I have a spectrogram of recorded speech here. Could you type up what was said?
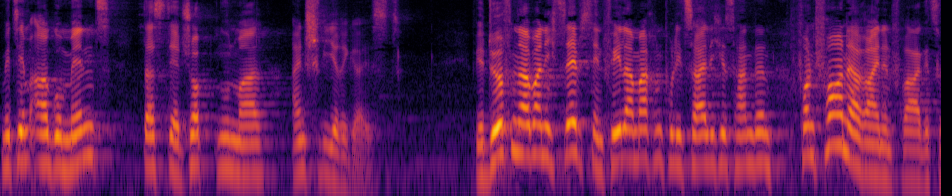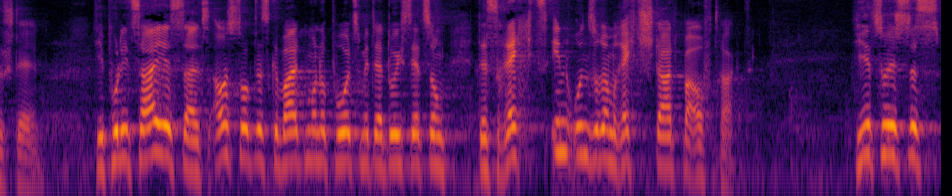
mit dem Argument, dass der Job nun einmal ein schwieriger ist. Wir dürfen aber nicht selbst den Fehler machen, polizeiliches Handeln von vornherein infrage zu stellen. Die Polizei ist als Ausdruck des Gewaltmonopols mit der Durchsetzung des Rechts in unserem Rechtsstaat beauftragt. Hierzu ist es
